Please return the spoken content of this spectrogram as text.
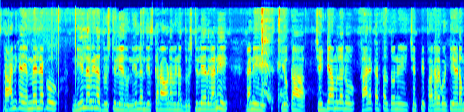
స్థానిక ఎమ్మెల్యేకు నీళ్ళ మీద దృష్టి లేదు. నీళ్ళని తీసుకురావడం మీద దృష్టి లేదు కానీ కానీ ఈ యొక్క చెక్ డ్యాములను కార్యకర్తలతోని చెప్పి పగలగొట్టియడం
